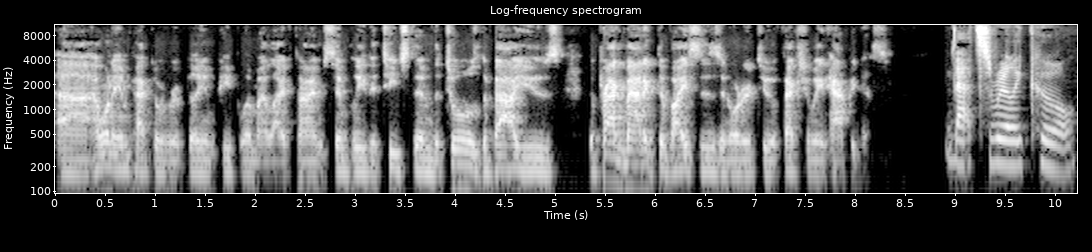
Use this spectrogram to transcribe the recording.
Uh, I want to impact over a billion people in my lifetime simply to teach them the tools, the values, the pragmatic devices in order to effectuate happiness. That's really cool.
